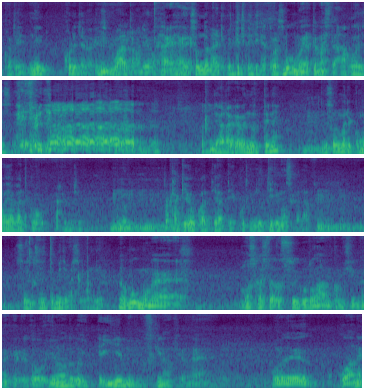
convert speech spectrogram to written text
こうやってねこれてるわけですよ、うん。わらとあれを、はいはい。でその中に入ってクリクリクリクリやってました僕もやってました。あ同じですね。で荒壁塗ってね、でその前に駒屋がってこう入るでしょ、あの竹をこうやってやってこうやって塗っていきますから、それずっと見てましたから僕もねもしかしたらそういうことがあるのかもしれないけれどいろんなとこ行って家見るの好きなんですよね。俺でここはね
